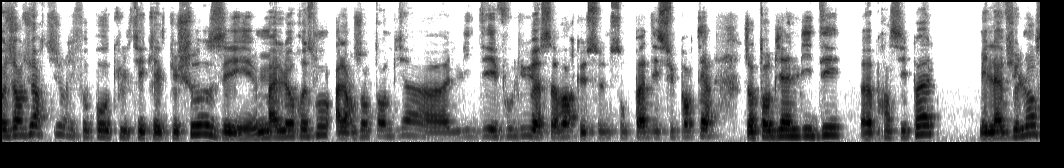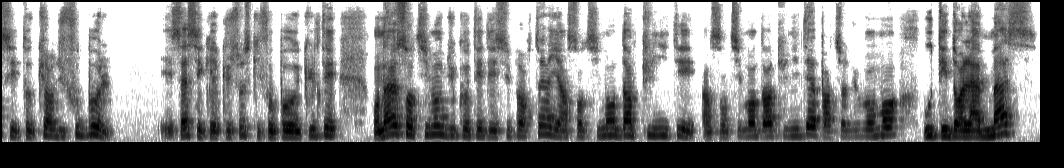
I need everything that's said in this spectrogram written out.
Aujourd'hui, Arthur, il ne faut pas occulter quelque chose et malheureusement, alors j'entends bien euh, l'idée voulue, à savoir que ce ne sont pas des supporters, j'entends bien l'idée euh, principale, mais la violence est au cœur du football. Et ça, c'est quelque chose qu'il ne faut pas occulter. On a un sentiment que du côté des supporters, il y a un sentiment d'impunité. Un sentiment d'impunité à partir du moment où tu es dans la masse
